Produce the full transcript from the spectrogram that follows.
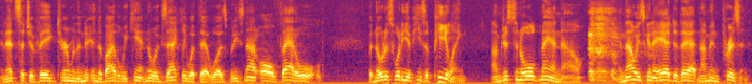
And that's such a vague term in the, in the Bible, we can't know exactly what that was, but he's not all that old. But notice what he, he's appealing. I'm just an old man now, and now he's going to add to that, and I'm in prison.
